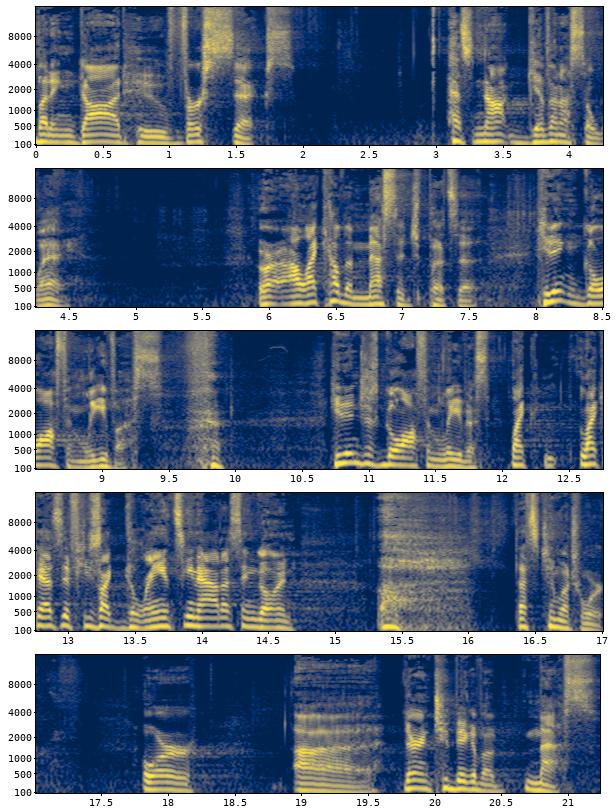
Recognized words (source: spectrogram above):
but in God who, verse 6, has not given us away. Or I like how the message puts it. He didn't go off and leave us. he didn't just go off and leave us. Like, like as if he's like glancing at us and going, oh, that's too much work. Or uh, they're in too big of a mess.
